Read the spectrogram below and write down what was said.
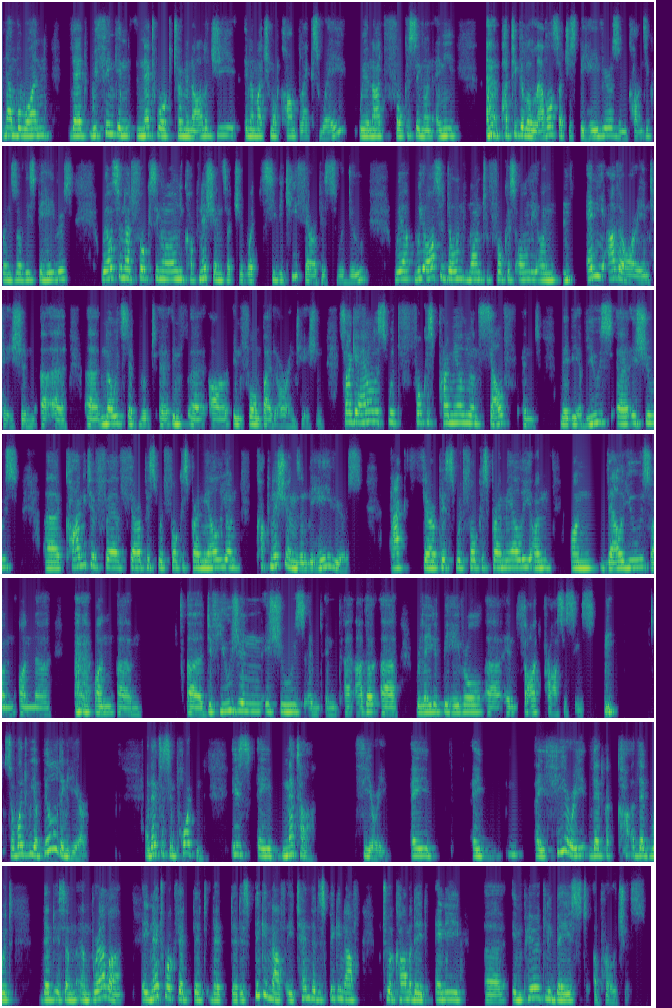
Number one, that we think in network terminology in a much more complex way. We are not focusing on any particular level, such as behaviors and consequences of these behaviors. We're also not focusing on only cognition, such as what CBT therapists would do. We, are, we also don't want to focus only on any other orientation uh, uh, uh nodes that would uh, inf- uh, are informed by the orientation. Psychoanalysts would focus primarily on self and maybe abuse uh, issues. cognitive therapists would focus primarily on cognitions and behaviors act therapists would focus primarily on on values, on on uh, on um, uh, diffusion issues and and uh, other uh, related behavioral uh, and thought processes. so what we are building here, and that is important, is a meta theory, a a a theory that that would that is an umbrella a network that, that, that, that is big enough, a tent that is big enough to accommodate any uh, empirically based approaches.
